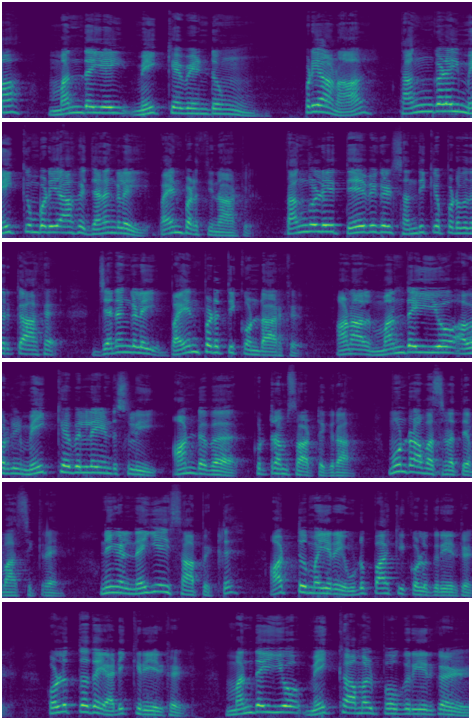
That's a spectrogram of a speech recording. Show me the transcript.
மந்தையை மேய்க்க வேண்டும். அப்படியானால் தங்களை மேய்க்கும்படியாக ஜனங்களை பயன்படுத்தினார்கள். தங்களுடைய தேவைகள் சந்திக்கப்படுவதற்காக ஜனங்களை பயன்படுத்தி கொண்டார்கள். ஆனால் மந்தையோ அவர்கள் மேய்க்கவில்லை என்று சொல்லி ஆண்டவர் குற்றம் சாட்டுகிறார். மூன்றாம் வசனத்தை வாசிக்கிறேன். நீங்கள் நெய்யை சாப்பிட்டு ஆட்டு மயிரை உடுப்பாக்கிக் கொள்கிறீர்கள். கொளுத்ததை அடிக்கிறீர்கள். மந்தையோ மேய்க்காமல் போகிறீர்கள்.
